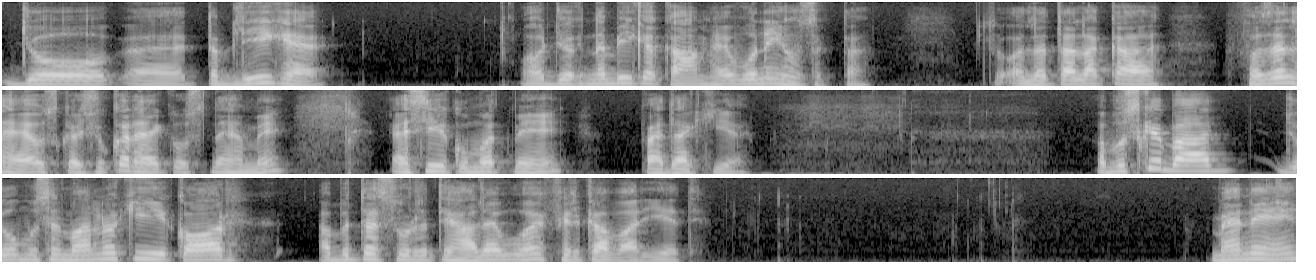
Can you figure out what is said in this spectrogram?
جو تبلیغ ہے اور جو ایک نبی کا کام ہے وہ نہیں ہو سکتا۔ تو اللہ تعالیٰ کا فضل ہے، اس کا شکر ہے کہ اس نے ہمیں ایسی حکومت میں پیدا کیا۔ اب اس کے بعد جو مسلمانوں کی ایک اور ابتر صورت حال ہے، وہ ہے فرقہ واریت۔ میں نے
